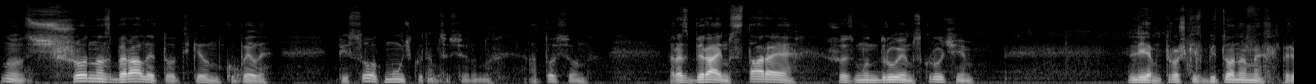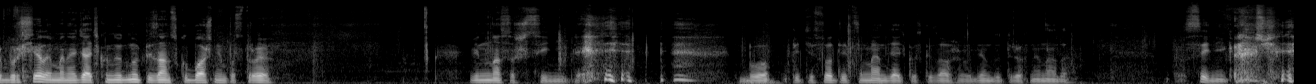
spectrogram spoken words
Ну, що назбирали, то тільки вон, купили. Пісок, мучку, там це все одно. А то все вон, розбираємо старе, щось мундруємо, скручуємо. Лєм, трошки з бетонами приборщили. Мене дядько не одну пізанську башню построїв. Він у нас аж синій, бля. Бо 500 цемент дядько сказав, що один до трьох не треба. Синій, коротше.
